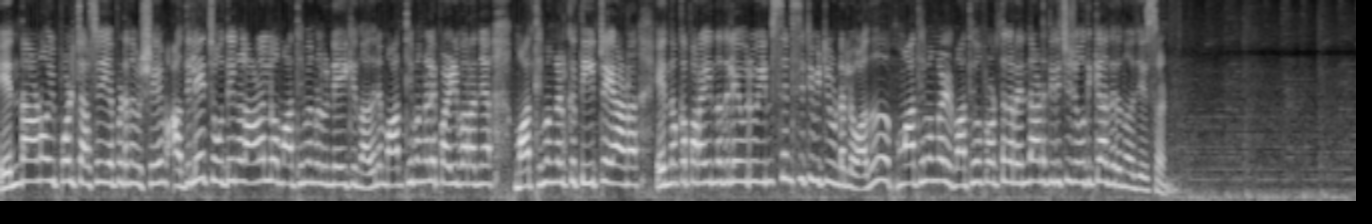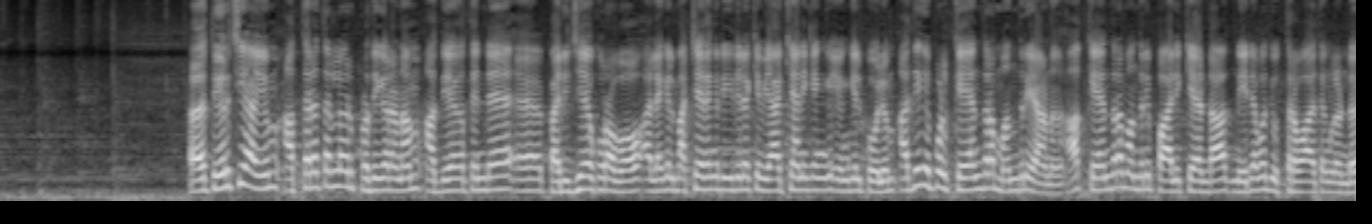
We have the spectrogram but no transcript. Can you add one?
എന്താണോ ഇപ്പോൾ ചർച്ച ചെയ്യപ്പെടുന്ന വിഷയം? അതിലെ ചോദ്യങ്ങളാണല്ലോ മാധ്യമങ്ങൾ ഉന്നയിക്കുന്നത്. അതിന് മാധ്യമങ്ങളെ പഴി പറഞ്ഞ് മാധ്യമങ്ങൾക്ക് തീറ്റയാണ് എന്നൊക്കെ പറയുന്നതിലെ ഒരു ഇൻസെൻസിറ്റിവിറ്റി ഉണ്ടല്ലോ. അത് മാധ്യമങ്ങൾ മാധ്യമപ്രവർത്തകർ എന്താണ് തിരിച്ചു ചോദിക്കാതിരുന്നത് ജേസൺ? തീർച്ചയായും അത്തരത്തിലുള്ള ഒരു പ്രതികരണം അദ്ദേഹത്തിന്റെ പരിചയക്കുറവോ അല്ലെങ്കിൽ മറ്റേതെങ്കിലും രീതിയിലൊക്കെ വ്യാഖ്യാനിക്കെങ്കിൽ പോലും അദ്ദേഹം ഇപ്പോൾ കേന്ദ്രമന്ത്രിയാണ്. ആ കേന്ദ്രമന്ത്രി പാലിക്കേണ്ട നിരവധി ഉത്തരവാദിത്തങ്ങളുണ്ട്.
